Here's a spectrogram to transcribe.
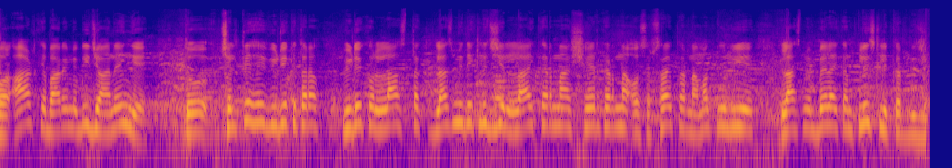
और आर्ट के बारे में भी जानेंगे। तो चलते हैं वीडियो की तरफ़। वीडियो को लास्ट तक लाजमी देख लीजिए लाइक करना शेयर करना और सब्सक्राइब करना मत भूलिए। लास्ट में बेल आइकन प्लीज़ क्लिक कर दीजिए।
